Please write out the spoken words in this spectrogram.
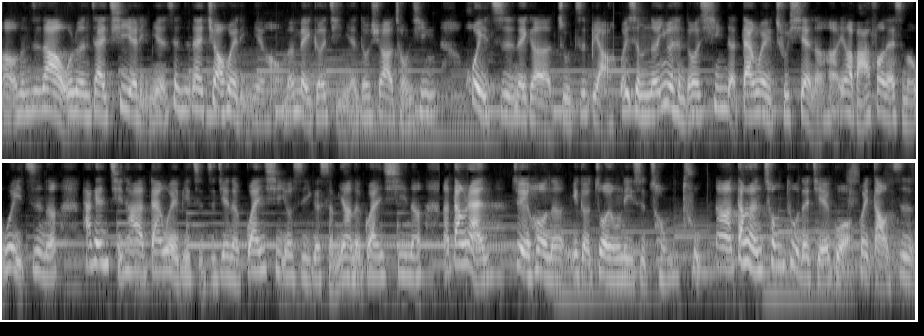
啊，我们知道。无论在企业里面，甚至在教会里面，哈，我们每隔几年都需要重新绘制那个组织表。为什么呢？因为很多新的单位出现了，哈，要把它放在什么位置呢？它跟其他的单位彼此之间的关系又是一个什么样的关系呢？那当然，最后呢，一个作用力是冲突。那当然，冲突的结果会导致。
